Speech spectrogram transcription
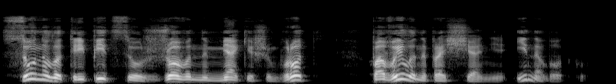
Сунула трепицу с жеванным мякишем в рот, повыла на прощание и на лодку.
